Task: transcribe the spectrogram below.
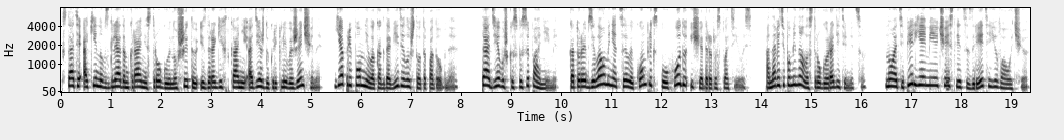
Кстати, окинув взглядом крайне строгую, но шитую из дорогих тканей одежду крикливой женщины, я припомнила, когда видела что-то подобное. Та девушка с высыпаниями, которая взяла у меня целый комплекс по уходу и щедро расплатилась. Она ведь упоминала строгую родительницу. Ну а теперь я имею честь лицезреть ее воочию.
